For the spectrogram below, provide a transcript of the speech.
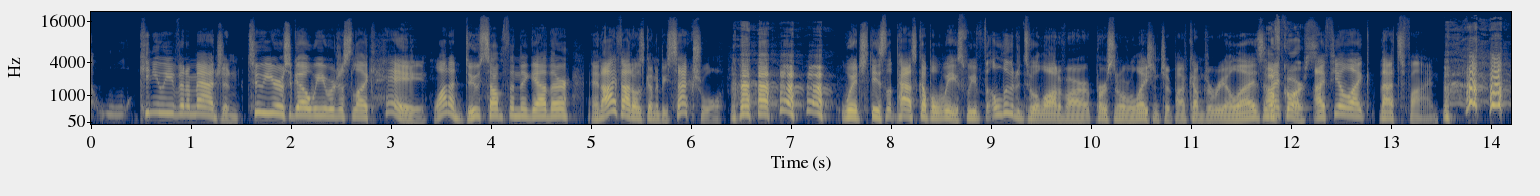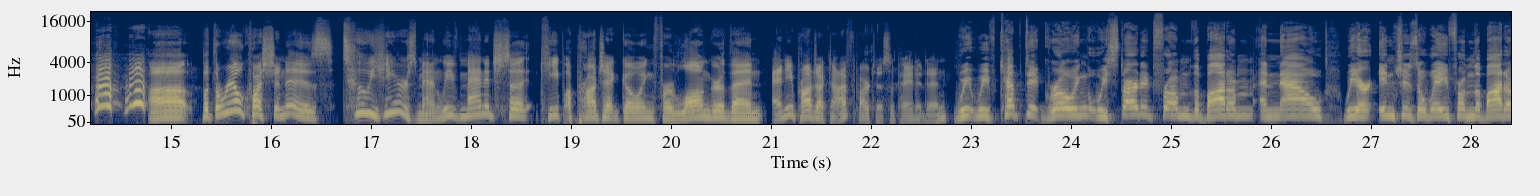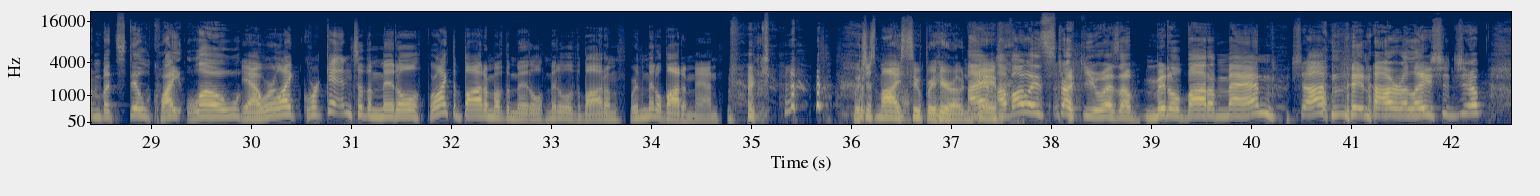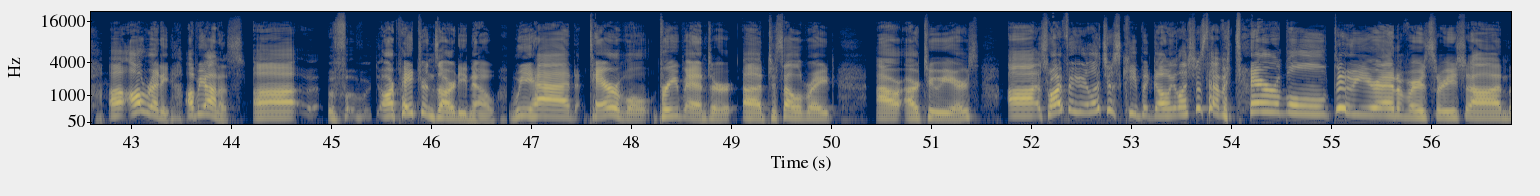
Can you even imagine? Two years ago, we were just like, hey, want to do something together? And I thought it was going to be sexual. Which these past couple weeks, we've alluded to a lot of our personal relationship, I've come to realize. And Of I- course. I feel like that's fine. Uh, but the real question is two years, man. We've managed to keep a project going for longer than any project I've participated in. We, we've kept it growing. We started from the bottom, and now we are inches away from the bottom, but still quite low. Yeah, we're like, we're getting to the middle. We're like the bottom of the middle, middle of the bottom. We're the middle bottom man, which is my superhero I, name. I've always struck you as a middle bottom man, Sean, in our relationship. Uh, already, I'll be honest. Uh, f- our patrons already know we had terrible pre banter uh, to celebrate our, our two years. Uh, so I figured let's just keep it going. Let's just have a terrible two year anniversary, Sean.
